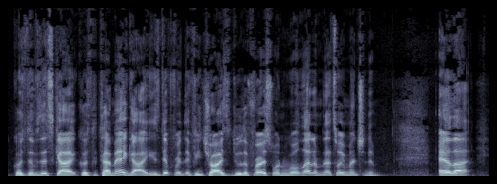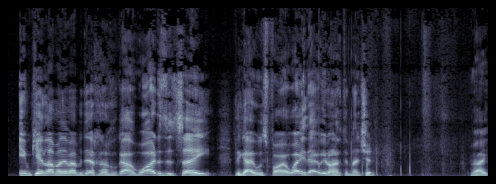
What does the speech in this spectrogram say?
Because if this guy, because the Tameh guy is different. If he tries to do the first one, we won't let him. That's why we mentioned him. Ela, lama ne'emad b'derech ha'chuka. Why does it say the guy was far away? That we don't have to mention. Right?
